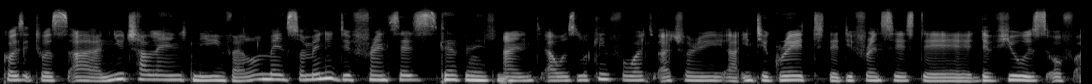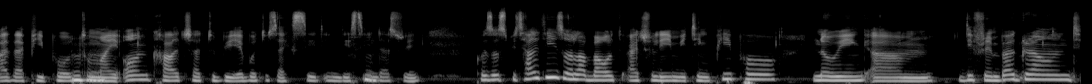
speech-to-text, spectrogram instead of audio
because it was a new challenge, new environment, so many differences. definitely And I was looking forward to actually uh, integrate the differences, the the views of other people to my own culture to be able to succeed in this industry. Because hospitality is all about actually meeting people, knowing um, different background,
